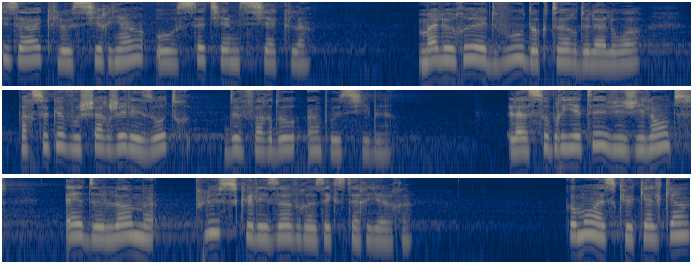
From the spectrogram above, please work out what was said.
Isaac le Syrien au septième siècle. Malheureux êtes-vous, docteur de la loi, parce que vous chargez les autres de fardeaux impossibles. La sobriété vigilante aide l'homme plus que les œuvres extérieures. Comment est-ce que quelqu'un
